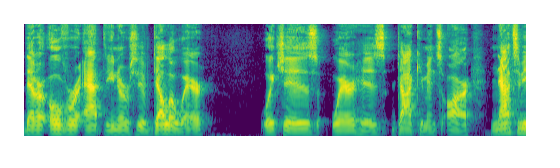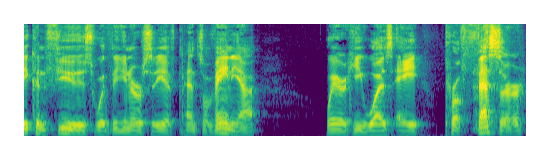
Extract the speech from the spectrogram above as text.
that are over at the University of Delaware, which is where his documents are, not to be confused with the University of Pennsylvania, where he was a professor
